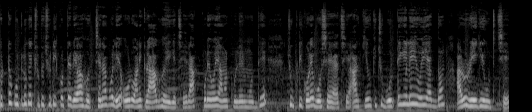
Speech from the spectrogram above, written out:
ছোট্ট পুটলুকে ছুটোছুটি করতে দেওয়া হচ্ছে না বলে ওর অনেক রাগ হয়ে গেছে। রাগ করে ওই আমার কোলের মধ্যে চুপটি করে বসে আছে। আর কেউ কিছু বলতে গেলেই ওই একদম আরও রেগে উঠছে।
